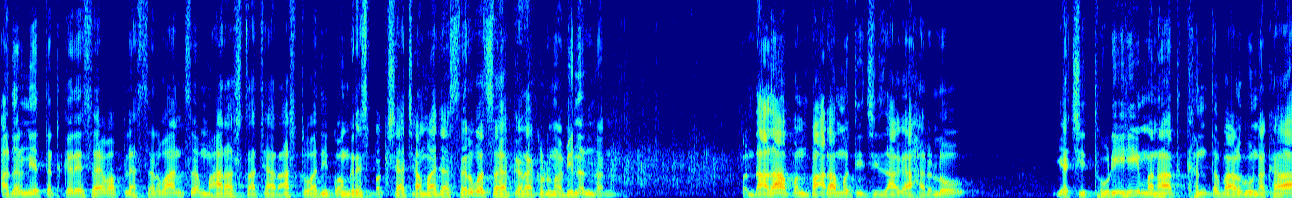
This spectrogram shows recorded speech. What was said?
आदरणीय तटकरे साहेब आपल्या सर्वांचं महाराष्ट्राच्या राष्ट्रवादी काँग्रेस पक्षाच्या माझ्या सर्व सहकार्याकडून अभिनंदन. पण दादा आपण बारामतीची जागा हरलो याची थोडीही मनात खंत बाळगू नका.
